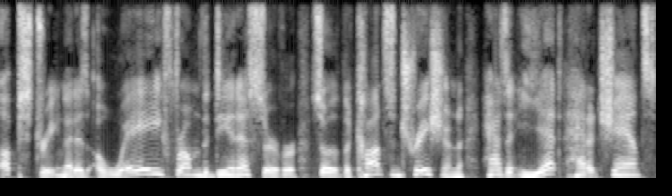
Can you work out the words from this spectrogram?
upstream that is away from the DNS server so that the concentration hasn't yet had a chance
